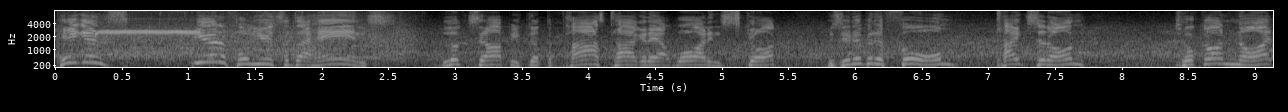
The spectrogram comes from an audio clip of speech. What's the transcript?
Higgins, beautiful use of the hands. Looks up, he's got the pass target out wide in Scott. He's in a bit of form, takes it on, took on Knight,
